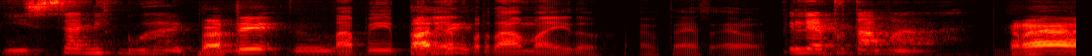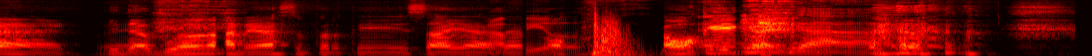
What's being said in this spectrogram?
bisa nih gue Berarti- gitu. Tapi Tadi- pilihan pertama itu FTSL. pilihan pertama Keren. Tidak buangan ya seperti saya dan Kapil. oke. Oke, Eh, guys. enggak.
